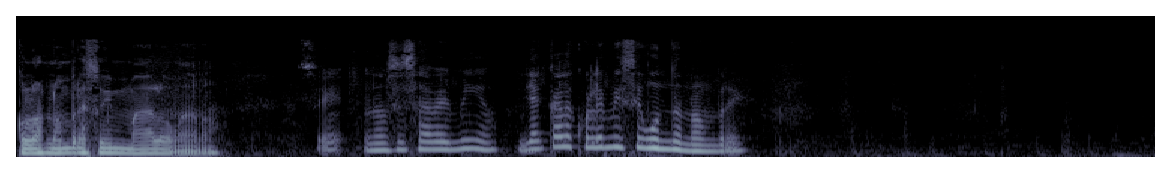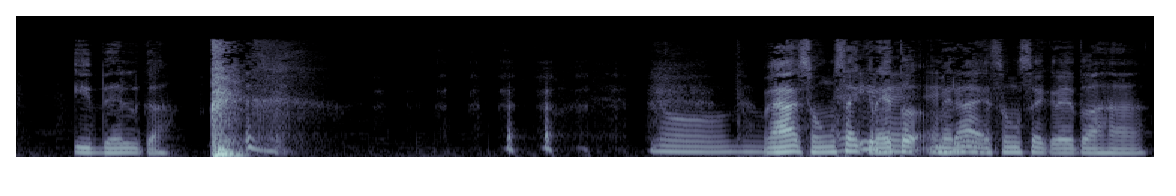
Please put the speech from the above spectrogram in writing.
con los nombres soy malo, mano. Sí, no se sabe el mío. Giancarlo, ¿cuál es mi segundo nombre? Y Delga. No, no. Ah, eso es un secreto. Es Mira, eso es un secreto, ajá.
